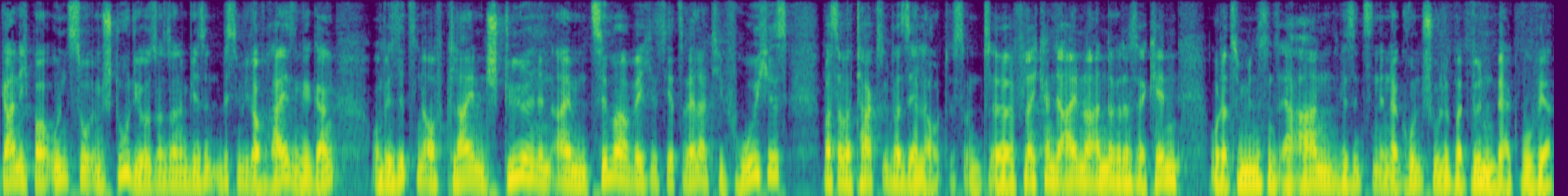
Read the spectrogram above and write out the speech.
gar nicht bei uns so im Studio, sondern wir sind ein bisschen wieder auf Reisen gegangen und wir sitzen auf kleinen Stühlen in einem Zimmer, welches jetzt relativ ruhig ist, was aber tagsüber sehr laut ist. Und äh, vielleicht kann der eine oder andere das erkennen oder zumindest erahnen. Wir sitzen in der Grundschule Bad Württemberg, wo wir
